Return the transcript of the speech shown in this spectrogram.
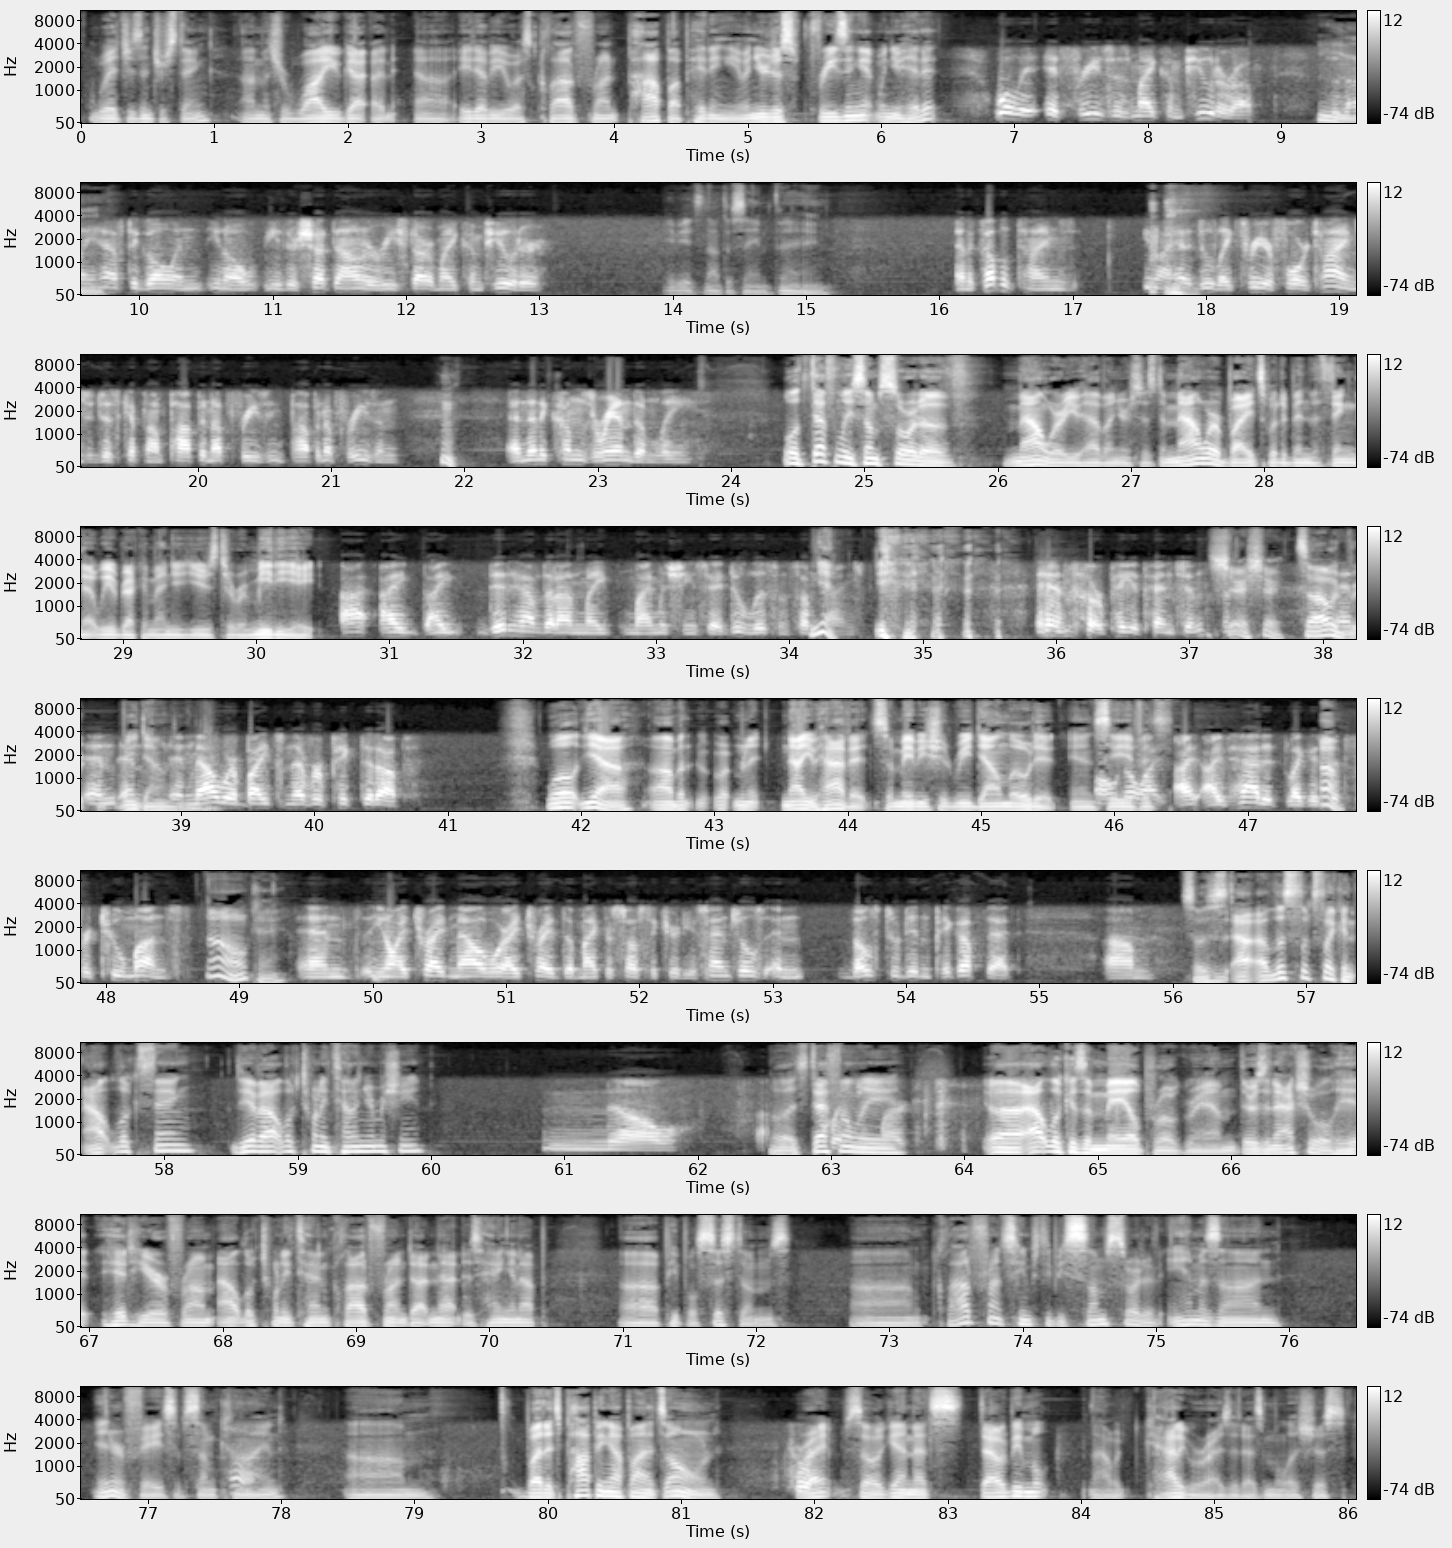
which is interesting. I'm not sure why you got an uh, AWS CloudFront pop up hitting you, and you're just freezing it when you hit it. Well, it, it freezes my computer up, so then Hmm. I have to go and you know either shut down or restart my computer. Maybe it's not the same thing. And a couple of times, you know, I had to do it like three or four times. It just kept on popping up, freezing, popping up, freezing, Hmm. and then it comes randomly. Well, it's definitely some sort of malware you have on your system. Malware bytes would have been the thing that we would recommend you use to remediate. I, I I did have that on my my machine. So I do listen sometimes, Yeah. and or pay attention. Sure, sure. So I would and re- and, and, redownload and it. malware bytes never picked it up. Well, yeah, uh, but now you have it, so maybe you should re-download it and oh see no, if it's. I, I I've had it like I Oh. said for two months. Oh, okay. And you know, I tried malware. I tried the Microsoft Security Essentials, and those two didn't pick up that. Um, So this is uh, this looks like an Outlook thing. Do you have Outlook 2010 on your machine? no. Well, it's definitely uh, Outlook is a mail program. There's an actual hit hit here from Outlook 2010. CloudFront.net is hanging up uh, people's systems. Um, CloudFront seems to be some sort of Amazon interface of some kind, um, but it's popping up on its own, right? So again, that's that would be I would categorize it as malicious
